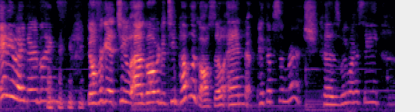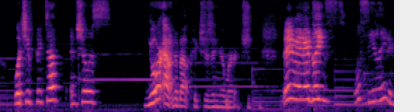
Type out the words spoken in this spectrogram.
Anyway, nerdlings, don't forget to uh, go over to TeePublic also and pick up some merch because we want to see what you've picked up and show us your out and about pictures in your merch. But anyway, nerdlings, we'll see you later.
